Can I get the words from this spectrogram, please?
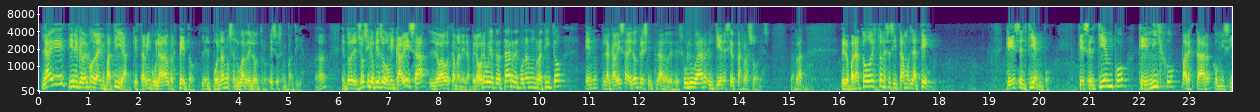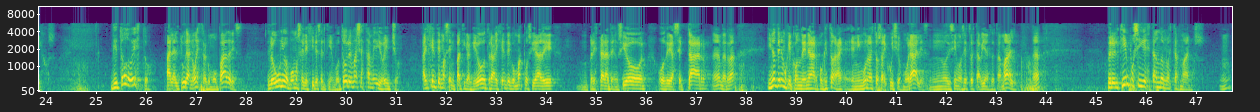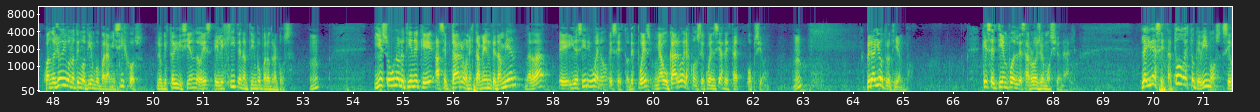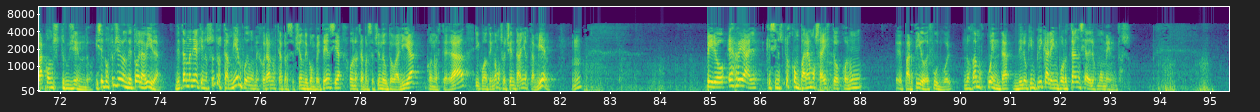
La E tiene que ver con la empatía, que está vinculada al respeto, el ponernos en lugar del otro, eso es empatía. ¿ah? Entonces, yo si lo pienso con mi cabeza, lo hago de esta manera, pero ahora voy a tratar de ponerme un ratito en la cabeza del otro y decir, claro, desde su lugar él tiene ciertas razones, ¿verdad? Pero para todo esto necesitamos la T, que es el tiempo, que es el tiempo que elijo para estar con mis hijos. De todo esto, a la altura nuestra como padres, lo único que podemos elegir es el tiempo. Todo lo demás ya está medio hecho. Hay gente más empática que otra, hay gente con más posibilidad de prestar atención o de aceptar, ¿eh? ¿verdad? Y no tenemos que condenar, porque esto, en ninguno de estos hay juicios morales. No decimos esto está bien, esto está mal. ¿eh? Pero el tiempo sigue estando en nuestras manos. Cuando yo digo no tengo tiempo para mis hijos, lo que estoy diciendo es elegí tener tiempo para otra cosa. Y eso uno lo tiene que aceptar honestamente también, ¿verdad? Eh, y decir, y bueno, es esto. Después me hago cargo de las consecuencias de esta opción. Pero hay otro tiempo, que es el tiempo del desarrollo emocional. La idea es esta, todo esto que vimos se va construyendo y se construye durante toda la vida, de tal manera que nosotros también podemos mejorar nuestra percepción de competencia o nuestra percepción de autovalía con nuestra edad y cuando tengamos 80 años también. Pero es real que si nosotros comparamos a esto con un eh, partido de fútbol, nos damos cuenta de lo que implica la importancia de los momentos.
